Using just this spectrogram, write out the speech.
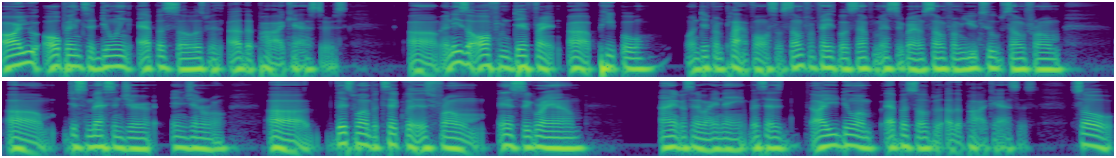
are you open to doing episodes with other podcasters? Um, and these are all from different uh, people on different platforms. So some from Facebook, some from Instagram, some from YouTube, some from um, just Messenger in general. Uh, this one in particular is from Instagram. I ain't gonna say anybody's name, but it says, "Are you doing episodes with other podcasters?" So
